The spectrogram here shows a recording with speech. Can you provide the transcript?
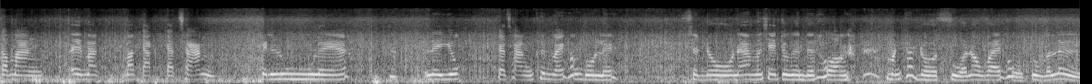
กระมัง เอ้ยมามากัดกระชัง เป็นรูเลยนะเลยยกกระชังขึ้นไว้ข้างบนเลยชะโดนะไม่ใช่ตัวเงินตัวทอง มันกระโดดสวนออกไปโหตัวเบลเลย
